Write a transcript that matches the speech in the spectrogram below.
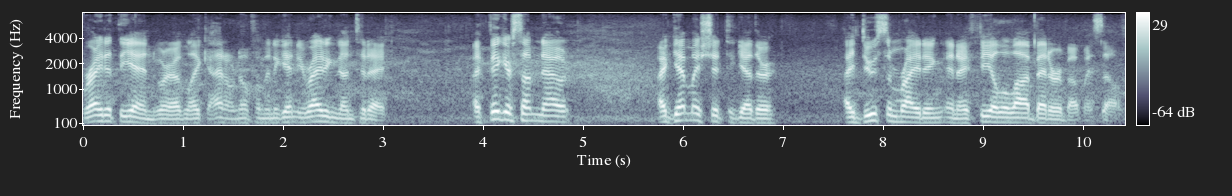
right at the end, where I'm like, I don't know if I'm to get any writing done today. I figure something out, I get my shit together, I do some writing, and I feel a lot better about myself.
